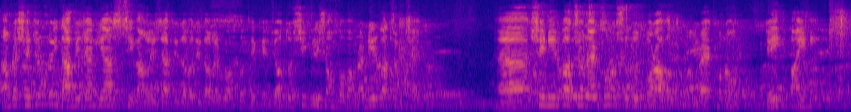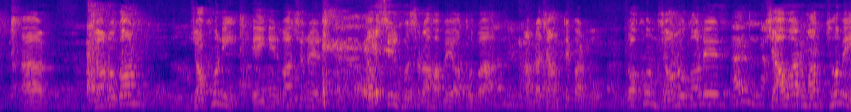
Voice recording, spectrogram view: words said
আমরা সেজন্যই দাবি জানিয়ে আসছি বাংলাদেশ জাতীয়তাবাদী দলের পক্ষ থেকে যত শীঘ্রই সম্ভব আমরা নির্বাচন চাই। সেই নির্বাচন এখনও সুদূর পরাহত আমরা এখনও ডেট পাইনি। জনগণ যখনই এই নির্বাচনের তফসিল ঘোষণা হবে অথবা আমরা জানতে পারব, তখন জনগণের চাওয়ার মাধ্যমে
